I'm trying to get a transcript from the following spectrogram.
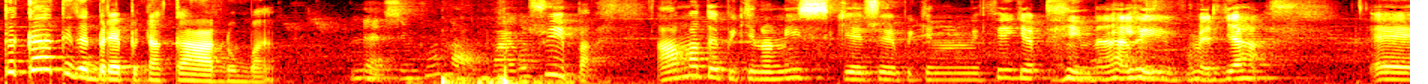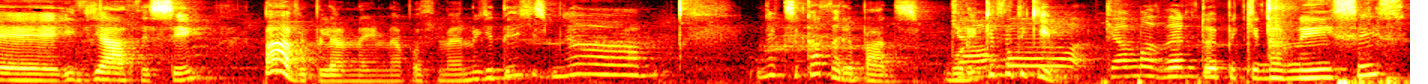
Τε- Κάτι δεν πρέπει να κάνουμε. Ναι, συμφωνώ. Μα εγώ σου είπα, άμα το επικοινωνήσεις και σου επικοινωνηθεί και από την άλλη μεριά ε, η διάθεση, πάβει πλέον να είναι αποθυμένο, γιατί έχεις μια, μια ξεκάθαρη απάντηση. Μπορεί και, θετική. Και άμα δεν το επικοινωνήσεις,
